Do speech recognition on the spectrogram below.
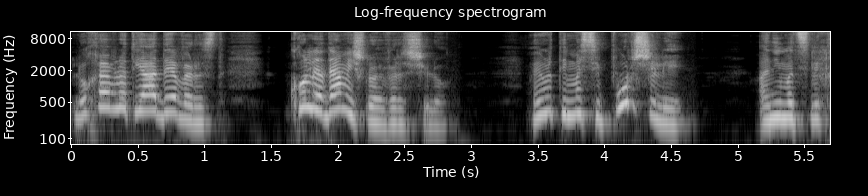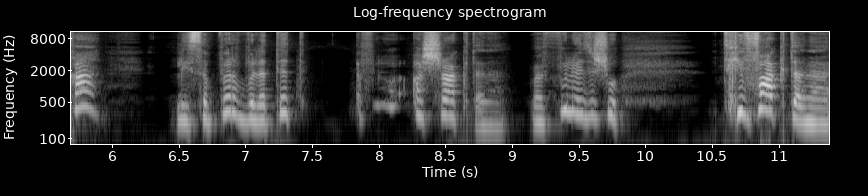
לא חייב להיות יעד אברסט. כל אדם יש לו אברסט שלו. ואני אומרת, עם הסיפור שלי, אני מצליחה לספר ולתת אפילו השראה קטנה, ואפילו איזושהי דחיפה קטנה,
